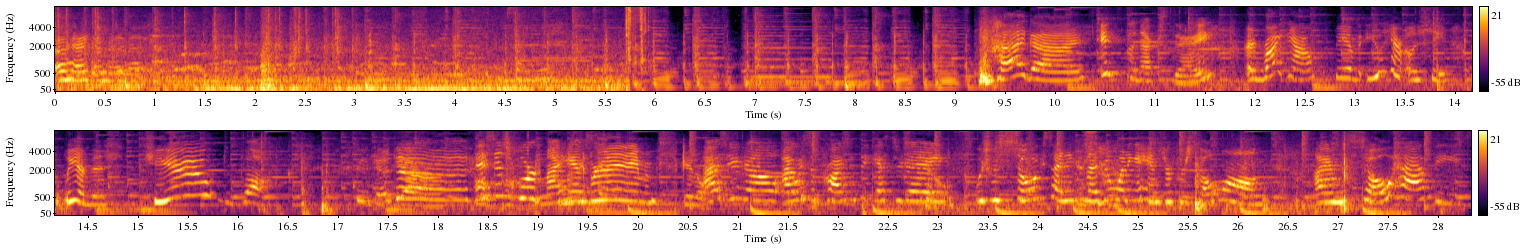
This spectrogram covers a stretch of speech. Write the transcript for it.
oh heck, I'm right back. Hi guys, It's the next day. And right now we have you can't really see, but we have this huge box. This is for my hamster. gonna name Skittles. As you know, I was surprised with it yesterday, which was so exciting because I've been wanting a hamster for so long. I am so happy.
